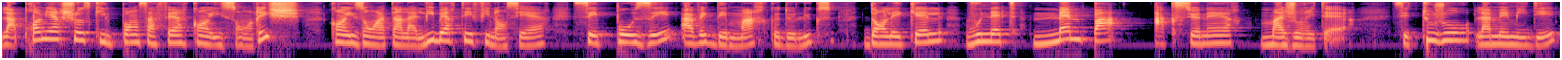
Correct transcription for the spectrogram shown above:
la première chose qu'ils pensent à faire quand ils sont riches, quand ils ont atteint la liberté financière, c'est poser avec des marques de luxe dans lesquelles vous n'êtes même pas actionnaire majoritaire. C'est toujours la même idée.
